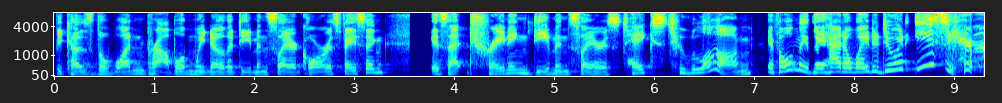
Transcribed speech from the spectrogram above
because the one problem we know the Demon Slayer Corps is facing is that training Demon Slayers takes too long. If only they had a way to do it easier.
